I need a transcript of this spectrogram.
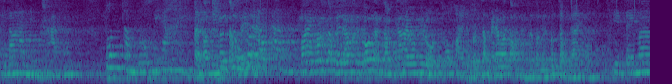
ที่บ้านหนึ่งครั้ง ต้นจำโรสไม่ได้แต่ตอนนี้ต้นจำได้ดูก็แล้แล้ววกัน ไม่ต้นจำได้แล้วคือต้นอะจำได้ว่าพี่โรสเข้าไปแต่ต้นจำไม่ได้ว่าตอนไหนแต่ตอนนี้ต้นจำได้นะเสียใจมาก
